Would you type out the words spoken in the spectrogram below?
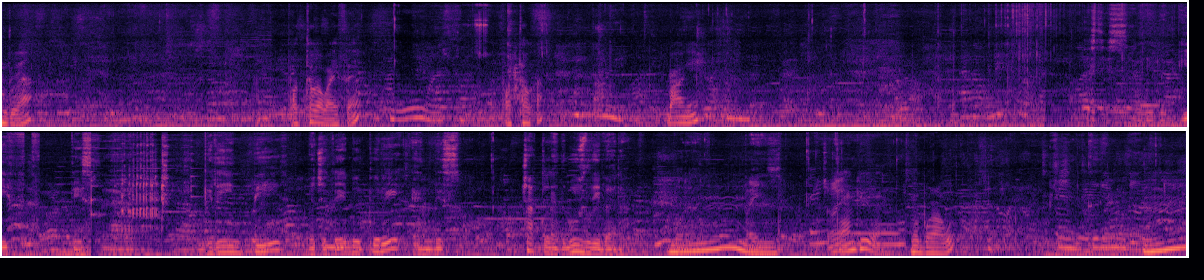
정도야? 버터가 맛있어요? 너무 맛있어. 버터가? 빵이. 빵이? This is a little gift. This uh, green pea vegetable puree and this chocolate goose liver praise. Enjoy. 땡큐 이거 뭐라고? 빈 그린비. 음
